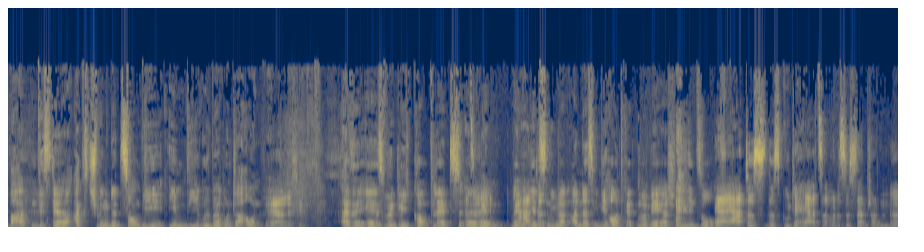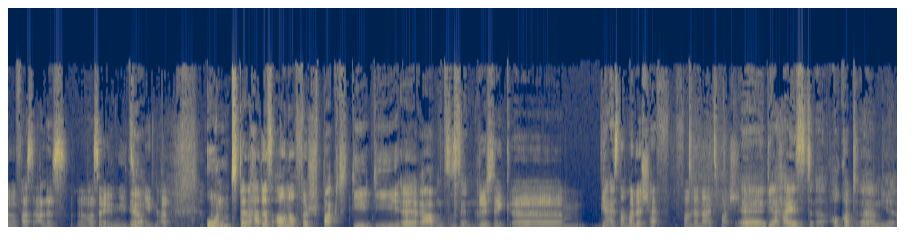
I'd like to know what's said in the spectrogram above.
warten, bis der axtschwingende Zombie ihm die Rübe runterhauen will. Ja, richtig. Also er ist wirklich komplett, äh, Also äh, wenn, wenn jetzt niemand anders ihm die Haut retten würde, wäre er schon so oft. Ja, er hat das, das gute Herz, aber das ist dann schon äh, fast alles, äh, was er irgendwie zu Ja. bieten hat. Und dann hat er es auch noch verspackt, die, die äh, Raben zu senden. Richtig. Ähm, wie heißt nochmal der Chef von der Night's Watch? Äh, der heißt, äh, oh Gott, ähm, ja,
